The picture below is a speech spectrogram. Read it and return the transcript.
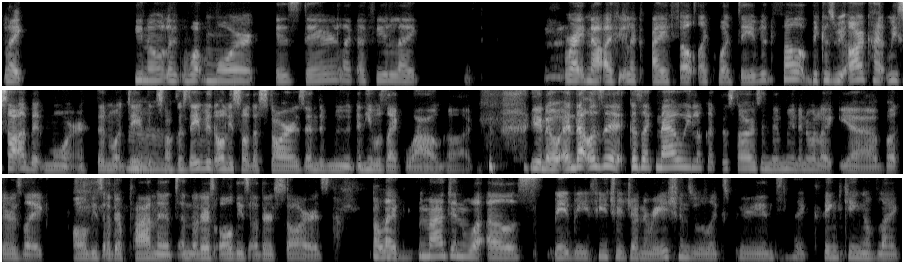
like you know like what more is there? Like i feel like right now i feel like i felt like what david felt because we are kind we saw a bit more than what david saw Mm. because david only saw the stars and the moon and he was like wow god. You know and that was it. Because like now we look at the stars and the moon and we're like yeah but there's like all these other planets and there's all these other stars but like Mhm. imagine what else maybe future generations will experience like thinking of like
